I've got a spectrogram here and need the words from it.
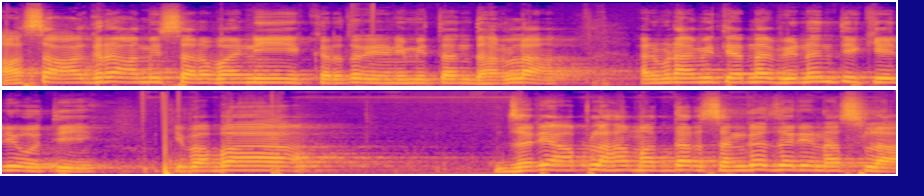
असा आग्रह आम्ही सर्वांनी खरं तर या निमित्तानं धरला. आणि म्हणून आम्ही त्यांना विनंती केली होती की बाबा जरी आपला हा मतदारसंघ जरी नसला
